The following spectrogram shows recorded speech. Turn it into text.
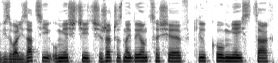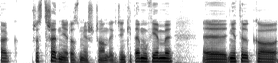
wizualizacji umieścić rzeczy znajdujące się w kilku miejscach tak przestrzennie rozmieszczonych. Dzięki temu wiemy nie tylko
